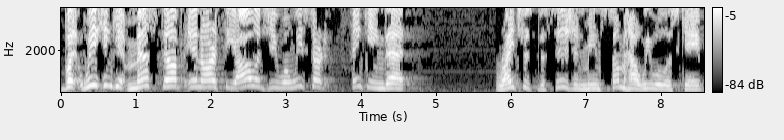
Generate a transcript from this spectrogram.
But we can get messed up in our theology when we start thinking that righteous decision means somehow we will escape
